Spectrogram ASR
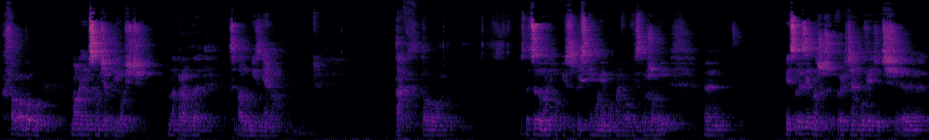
Chwała Bogu, ma anielską cierpliwość. Naprawdę spadł mi z nieba. To zdecydowanie opis bliski mojemu aniołowi stróżowi. Więc to jest jedna rzecz, o której chciałem powiedzieć, yy,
